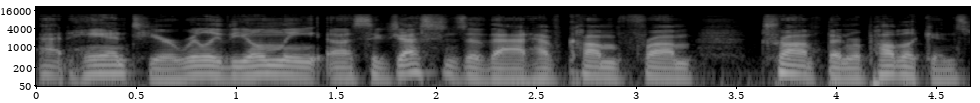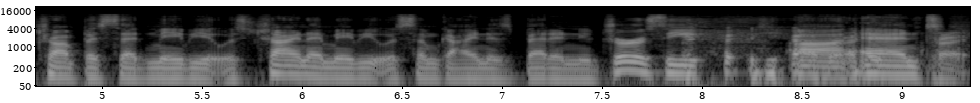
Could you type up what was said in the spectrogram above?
at hand here. Really, the only uh, suggestions of that have come from Trump and Republicans. Trump has said maybe it was China, maybe it was some guy in his bed in New Jersey, yeah, uh, right, and right.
